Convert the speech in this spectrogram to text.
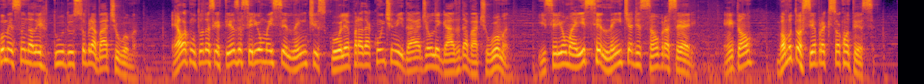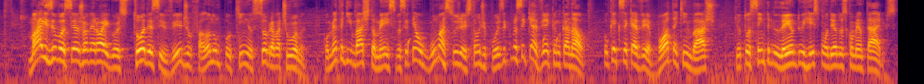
começando a ler tudo sobre a Batwoman. Ela com toda certeza seria uma excelente escolha para dar continuidade ao legado da Batwoman, e seria uma excelente adição para a série. Então, vamos torcer para que isso aconteça. Mas e você, jovem herói, gostou desse vídeo falando um pouquinho sobre a Batwoman? Comenta aqui embaixo também se você tem alguma sugestão de coisa que você quer ver aqui no canal. O que, que você quer ver? Bota aqui embaixo que eu tô sempre lendo e respondendo os comentários.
